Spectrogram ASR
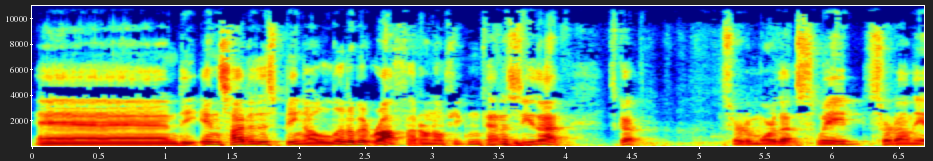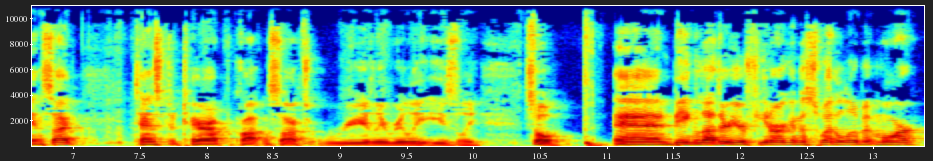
and the inside of this being a little bit rough. I don't know if you can kind of see that. It's got sort of more that suede sort of on the inside tends to tear up cotton socks really, really easily. So, and being leather, your feet are going to sweat a little bit more.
